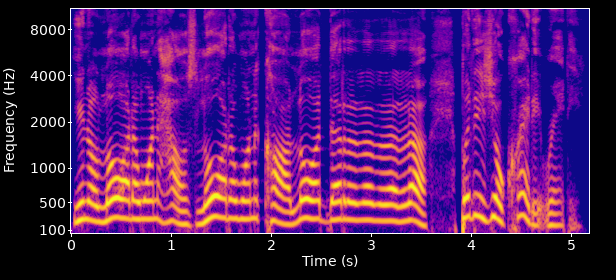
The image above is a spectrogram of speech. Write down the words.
you know, Lord, I want a house. Lord, I want a car. Lord, da da da da da. But is your credit ready?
